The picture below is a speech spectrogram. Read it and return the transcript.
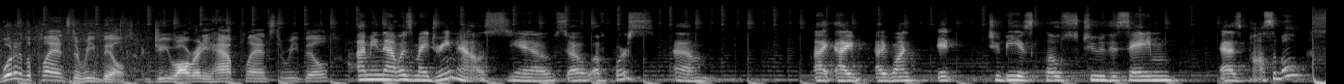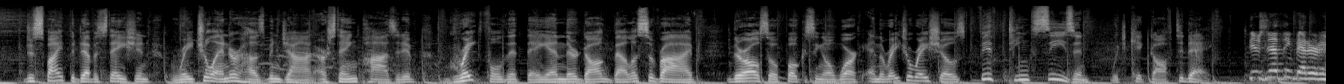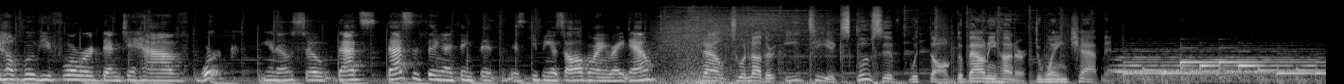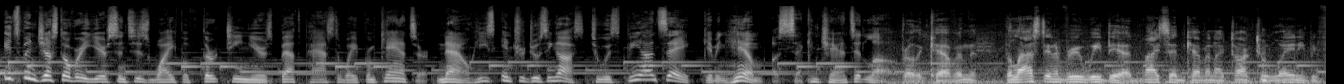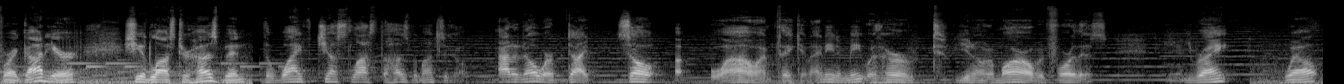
What are the plans to rebuild? Do you already have plans to rebuild? I mean, that was my dream house, you know. So of course, um, I, I, I want it to be as close to the same as possible. Despite the devastation, Rachael and her husband John are staying positive, grateful that they and their dog Bella survived. They're also focusing on work and the Rachael Ray Show's 15th season, which kicked off today. There's nothing better to help move you forward than to have work, you know? So that's that's the thing I think that is keeping us all going right now. Now to another ET exclusive with Dog the Bounty Hunter, Duane Chapman. It's been just over a year since his wife of 13 years, Beth, passed away from cancer. Now he's introducing us to his fiancee, giving him a second chance at love. Brother Kevin, the last interview we did, I said, Kevin, I talked to a lady before I got here. She had lost her husband. The wife just lost the husband months ago. Out of nowhere, died. So, uh, wow, I'm thinking I need to meet with her, t- you know, tomorrow before this. Right? Well,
